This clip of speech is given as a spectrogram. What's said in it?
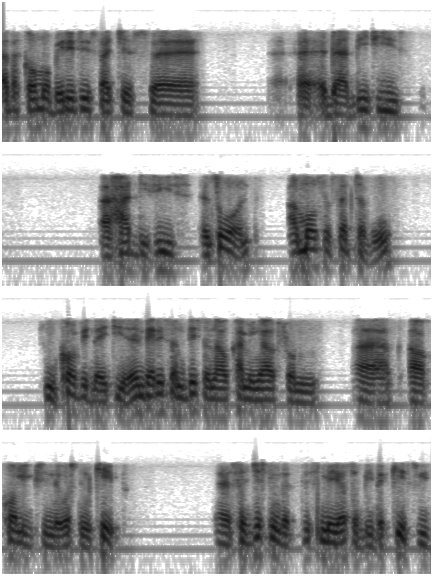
other comorbidities such as uh, diabetes, heart disease, and so on, are more susceptible to COVID nineteen. And there is some data now coming out from our colleagues in the Western Cape uh, suggesting that this may also be the case with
